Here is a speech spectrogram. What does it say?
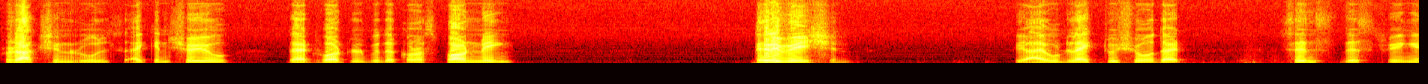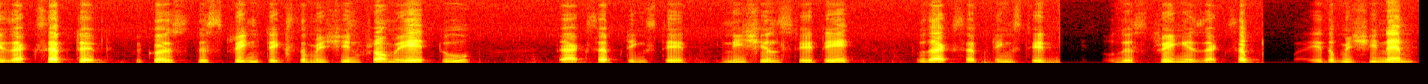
production rules, I can show you that what will be the corresponding derivation. See, I would like to show that since this string is accepted because this string takes the machine from A to the accepting state, initial state A to the accepting state B. So, the string is accepted by the machine M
